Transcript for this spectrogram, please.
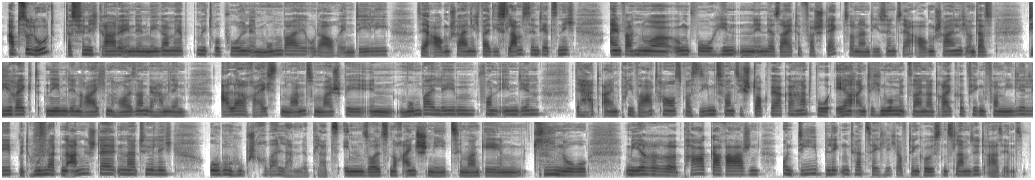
Absolut. Das finde ich gerade in den Megametropolen in Mumbai oder auch in Delhi sehr augenscheinlich, weil die Slums sind jetzt nicht einfach nur irgendwo hinten in der Seite versteckt, sondern die sind sehr augenscheinlich und das direkt neben den reichen Häusern. Wir haben den allerreichsten Mann zum Beispiel in Mumbai leben von Indien. Der hat ein Privathaus, was 27 Stockwerke hat, wo er eigentlich nur mit seiner dreiköpfigen Familie lebt, mit hunderten Angestellten natürlich. Oben Hubschrauberlandeplatz, innen soll es noch ein Schneezimmer gehen, Kino, mehrere Parkgaragen und die blicken tatsächlich auf den größten Slum Südasiens.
